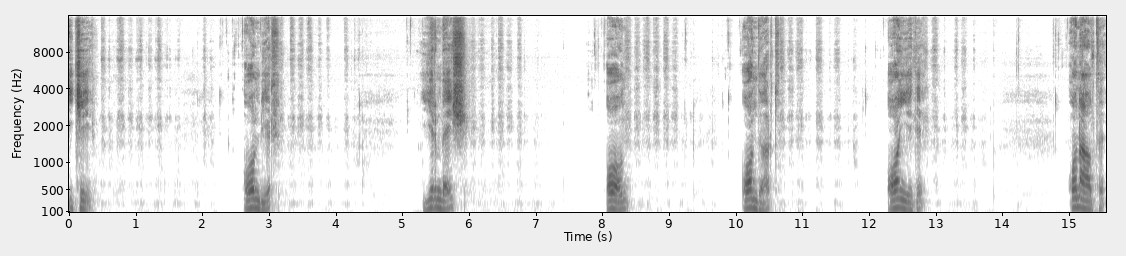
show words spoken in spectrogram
18 23 2 11 25 10 14 17 16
